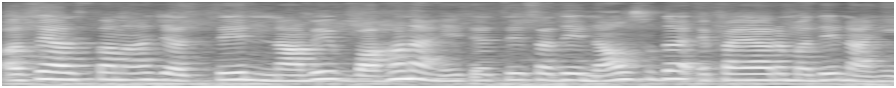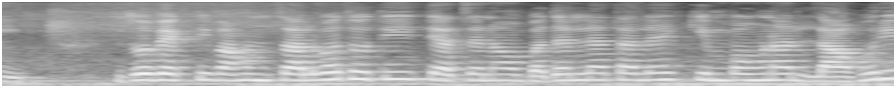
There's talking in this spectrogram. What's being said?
असे असताना ज्याचे नावे वाहन आहे त्याचे साधे नावसुद्धा एफ आय आरमध्ये नाही. जो व्यक्ती वाहन चालवत होती त्याचे नाव बदलण्यात आलं आहे किंबहुना लाहोरी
